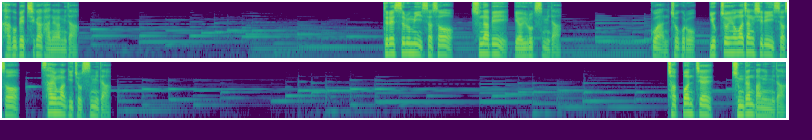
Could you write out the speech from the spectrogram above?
가구 배치가 가능합니다. 드레스룸이 있어서 수납이 여유롭습니다. 그 안쪽으로 욕조형 화장실이 있어서 사용하기 좋습니다. 첫 번째 중간 방입니다.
